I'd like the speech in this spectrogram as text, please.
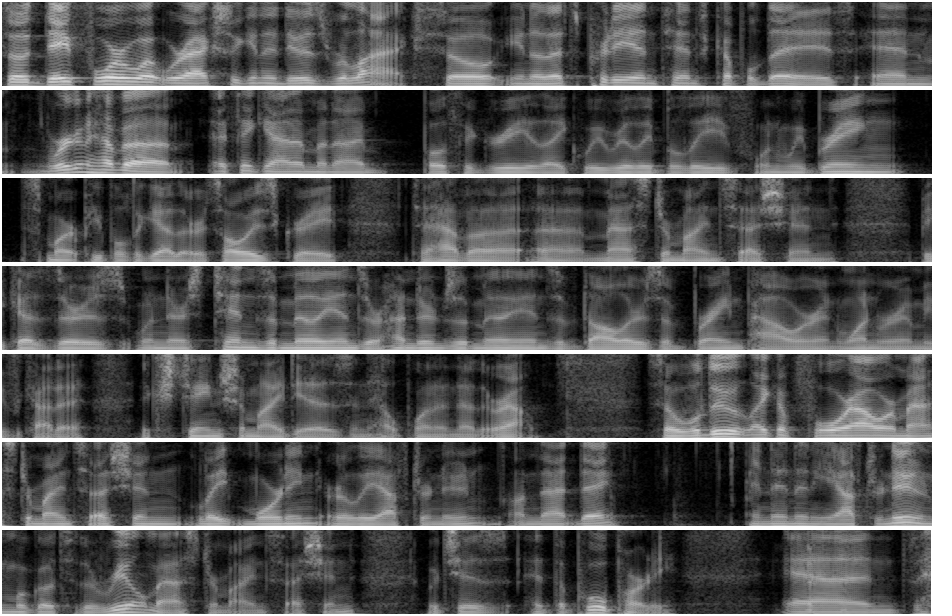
So day four, what we're actually going to do is relax. So you know that's pretty intense couple days, and we're going to have a. I think Adam and I both agree. Like we really believe when we bring smart people together, it's always great to have a, a mastermind session because there's when there's tens of millions or hundreds of millions of dollars of brain power in one room, you've got to exchange some ideas and help one another out. So we'll do like a four-hour mastermind session, late morning, early afternoon on that day. And then in the afternoon, we'll go to the real mastermind session, which is at the pool party. And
